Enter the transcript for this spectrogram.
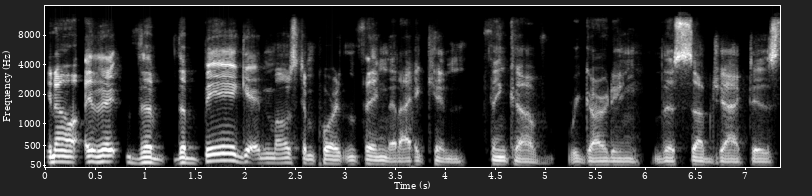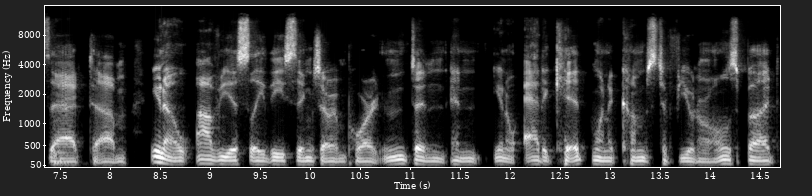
You know, the the the big and most important thing that I can think of regarding this subject is that um, you know, obviously these things are important and and you know, etiquette when it comes to funerals, but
